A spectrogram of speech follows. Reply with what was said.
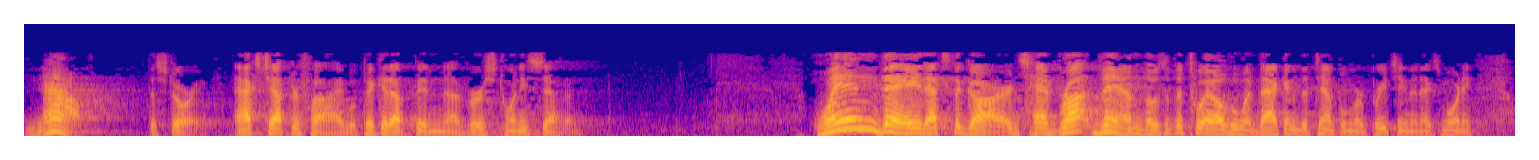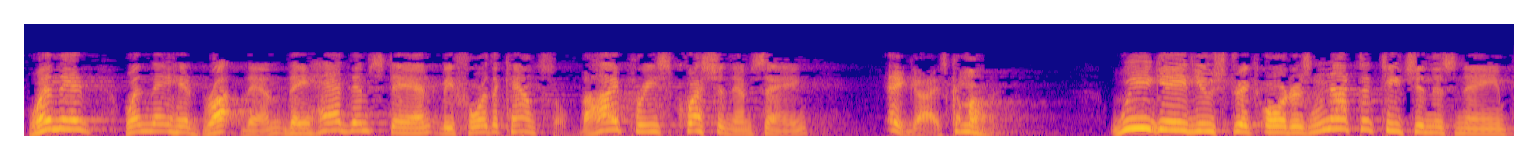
Now, the story. Acts chapter 5, we'll pick it up in uh, verse 27. When they, that's the guards, had brought them, those are the twelve who went back into the temple and were preaching the next morning, when they, had, when they had brought them, they had them stand before the council. The high priest questioned them, saying, Hey guys, come on. We gave you strict orders not to teach in this name,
